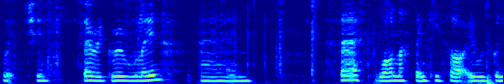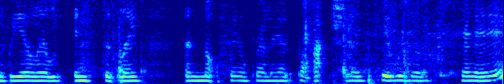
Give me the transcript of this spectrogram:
which is very grueling. Um, first one, I think he thought he was going to be ill instantly and not feel brilliant but actually he was okay.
